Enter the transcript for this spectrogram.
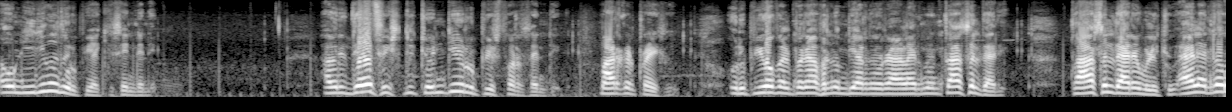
അതുകൊണ്ട് ഇരുപത് റുപ്യയാക്കി സെന്റിന് അവർ they fixed twenty rupees per cent market price ഒരു പി ഒ പത്മനാഭൻ ആയിരുന്ന ഒരാളായിരുന്നു തഹസിൽദാർ തഹസിൽദാരെ വിളിച്ചു. അയാൾ എന്റെ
